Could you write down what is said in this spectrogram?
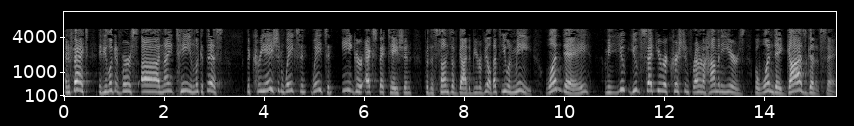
In fact, if you look at verse uh, 19, look at this. The creation waits in, waits in eager expectation for the sons of God to be revealed. That's you and me. One day, I mean, you, you've said you're a Christian for I don't know how many years, but one day God's going to say,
